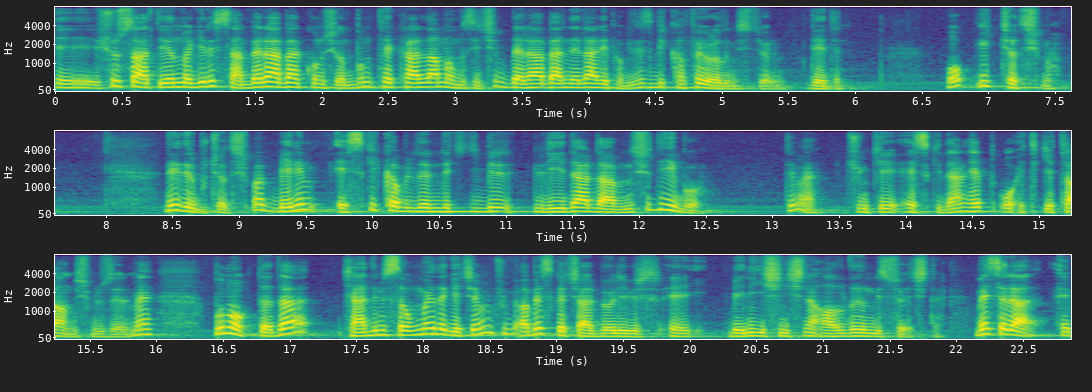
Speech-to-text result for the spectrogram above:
e, şu saatte yanıma gelirsen beraber konuşalım. Bunun tekrarlanmaması için beraber neler yapabiliriz bir kafa yoralım istiyorum dedin. Hop ilk çatışma. Nedir bu çatışma? Benim eski kabullerimdeki bir lider davranışı değil bu. Değil mi? Çünkü eskiden hep o etiketi almışım üzerime. Bu noktada kendimi savunmaya da geçemem çünkü abes kaçar böyle bir e, beni işin içine aldığım bir süreçte. Mesela e, e,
